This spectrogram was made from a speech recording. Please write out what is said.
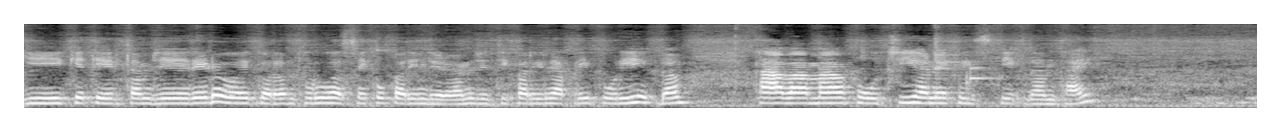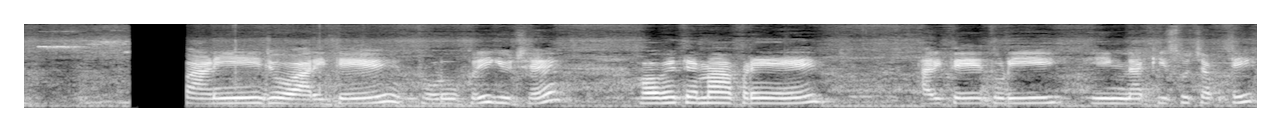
ઘી કે તેલ તમે જે રેડો હોય, ગરમ થોડું હસેકું કરીને રેડવાનું, જેથી કરીને આપણી પૂરી એકદમ ખાવામાં પોચી અને ક્રિસ્પી એકદમ થાય. પાણી જો આ રીતે થોડું ઉકળી ગયું છે. હવે તેમાં આપણે આ રીતે થોડી હિંગ નાખીશું ચપટી.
